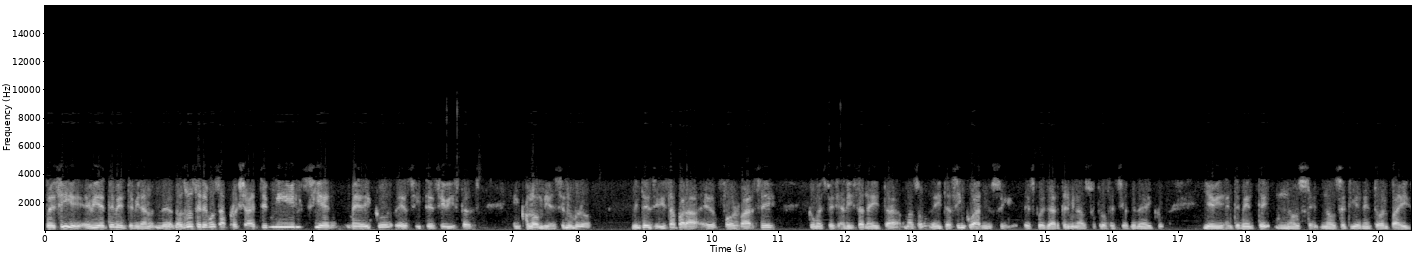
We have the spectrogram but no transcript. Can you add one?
Pues sí, evidentemente. Mira, nosotros tenemos aproximadamente 1.100 médicos intensivistas en Colombia. Ese número un intensivista para eh, formarse como especialista necesita más o necesita cinco años después de haber terminado su profesión de médico y evidentemente no se no se tiene en todo el país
